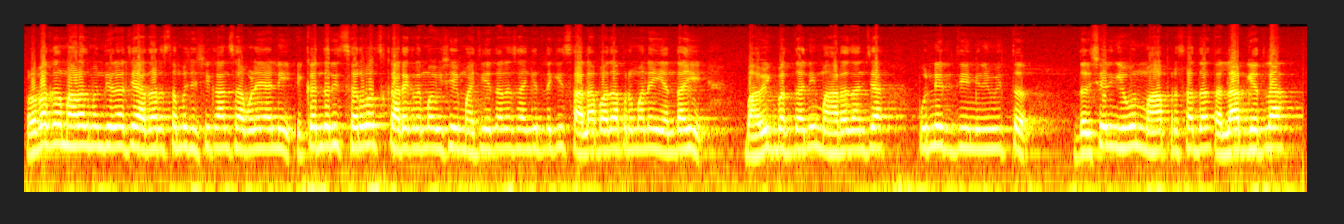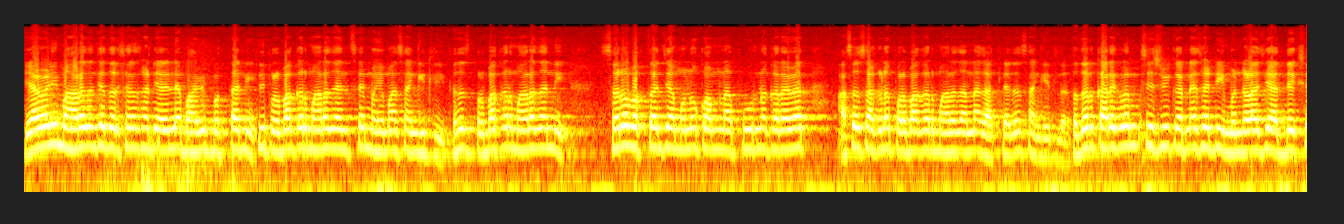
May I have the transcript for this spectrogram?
प्रभाकर महाराज मंदिराचे आधारस्तंभ शशिकांत साबळे यांनी एकंदरीत सर्वच कार्यक्रमाविषयी माहिती देताना सांगितलं की सालाबादाप्रमाणे यंदाही भाविक भक्तांनी महाराजांच्या पुण्यतिथीनिमित्त दर्शन घेऊन महाप्रसादाचा लाभ घेतला. यावेळी महाराजांच्या दर्शनासाठी आलेल्या भाविक भक्तांनी श्री प्रभाकर महाराज यांचे महिमा सांगितली. तसंच प्रभाकर महाराजांनी सर्व भक्तांच्या मनोकामना पूर्ण कराव्यात असं साकडं प्रभाकर महाराजांना घातल्याचं सांगितलं. सदर कार्यक्रम यशस्वी करण्यासाठी मंडळाचे अध्यक्ष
